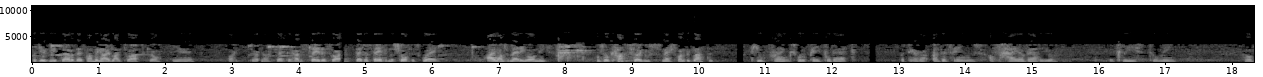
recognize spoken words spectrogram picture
Forgive me, sir, but there's something I'd like to ask you. Yes? I don't know exactly how to say this, so I'd better say it in the shortest way. I want to marry your niece. Well, look up, sir. You smashed one of the glasses. A few francs will pay for that. But there are other things of higher value. At least to me. Oh,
